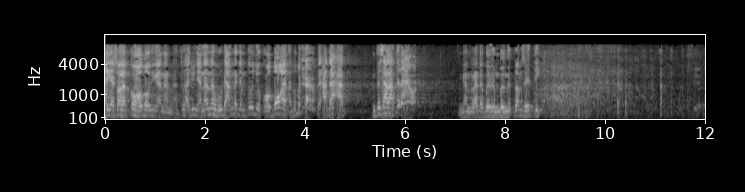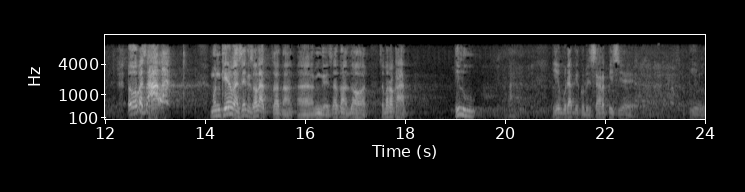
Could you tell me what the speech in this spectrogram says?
ayah sholat kobo kanan, atau haju nyanan budangnya jam tujuh. Kobohan atau bener ada, adaan. Itu salah teh ngan rada berembenget dong setik oh masalah mungkin masih sholat sholat enggak eh, sholat dohor sebarokat tilu. Iya budak ya kudu servis ya. Tilu.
